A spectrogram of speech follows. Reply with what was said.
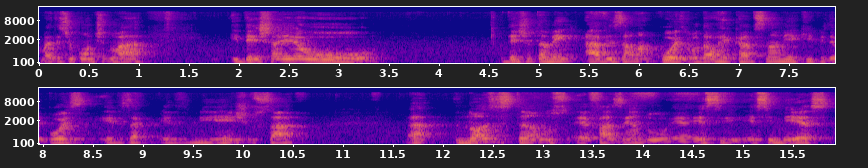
mas deixa eu continuar e deixa eu deixa eu também avisar uma coisa. Vou dar o um recado, senão a minha equipe depois eles, eles me enchem o saco. Tá? Nós estamos é, fazendo é, esse, esse mês,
